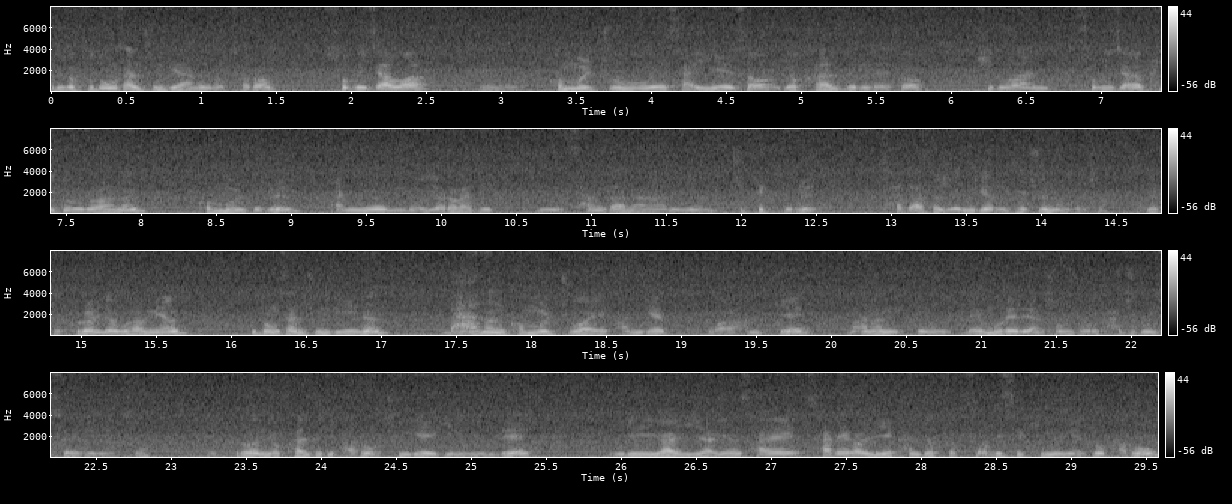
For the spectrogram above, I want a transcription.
우리가 부동산 중개하는 것처럼 소비자와 예, 건물주의 사이에서 역할들을 해서 필요한 소비자가 필요로 하는 건물들을 아니면 뭐 여러 가지 그 상가나 아니면 주택들을 찾아서 연결을 해주는 거죠. 그래서 그러려고 하면 부동산 중개인은 많은 건물주와의 관계와 함께 많은 그 매물에 대한 정보를 가지고 있어야 되겠죠. 네, 그런 역할들이 바로 중개의 기능인데 우리가 이야기하는 사회, 사례 관리의 간접적 서비스 기능에도 바로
